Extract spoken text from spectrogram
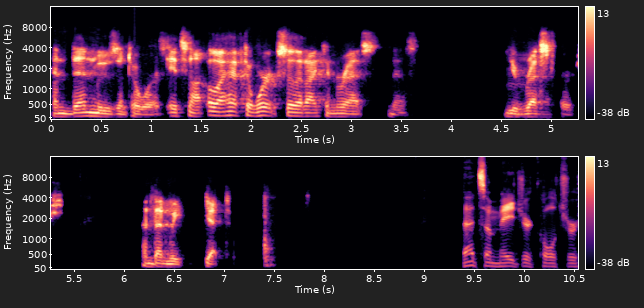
and then moves into work. It's not, oh, I have to work so that I can rest. No, you rest first. And then we get to work. That's a major culture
